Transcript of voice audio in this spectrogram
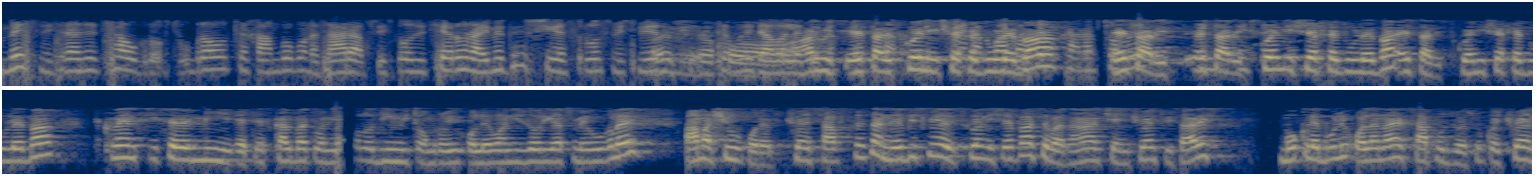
მესმის რაზეც საუბრობთ, უბრალოდ ეხა ამ გოგონას არ აქვს ის პოზიცია, რომ რაიმე ვერ შეესრულოს მის მიერ მიღებული დავალებები. არ ვიცი, ეს არის თქვენი შეხედულება, ეს არის ეს არის თქვენი შეხედულება, ეს არის თქვენი შეხედულება, თქვენც ისევე მიიღეთ ეს კალბატონი მხოლოდ იმიტომ, რომ იყო ლევან იზორიას მეუღლე, ამაში უყურებთ ჩვენ საფრთხეს და ნებისმიერი თქვენი შეფასება დანარჩენი ჩვენთვის არის მოკლებული ყველანაირ საფუძვეს უკვე ჩვენ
